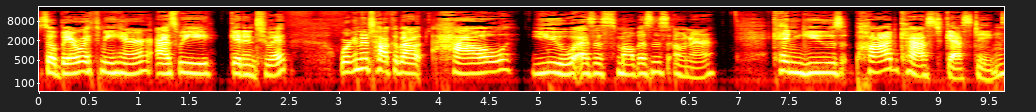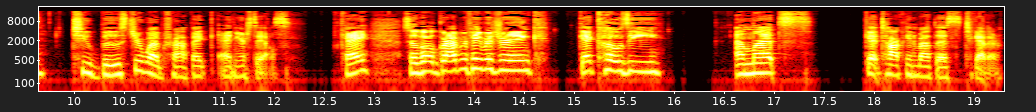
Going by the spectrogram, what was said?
So bear with me here as we get into it. We're going to talk about how you, as a small business owner, can use podcast guesting to boost your web traffic and your sales. Okay. So go grab your favorite drink, get cozy, and let's get talking about this together.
